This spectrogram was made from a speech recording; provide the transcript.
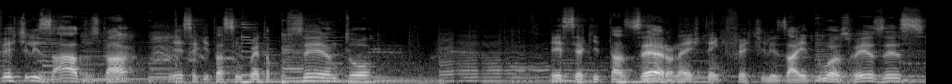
fertilizados, tá? Esse aqui tá 50%, esse aqui tá zero, né, a gente tem que fertilizar aí duas vezes.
